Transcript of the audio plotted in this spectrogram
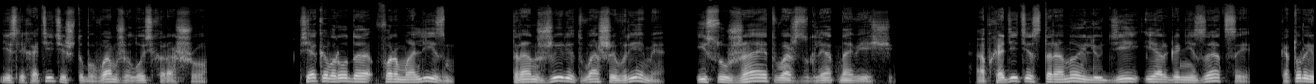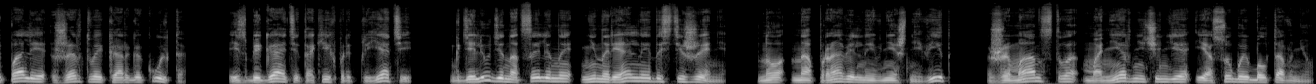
если хотите, чтобы вам жилось хорошо. Всякого рода формализм транжирит ваше время и сужает ваш взгляд на вещи. Обходите стороной людей и организации, которые пали жертвой карго-культа. Избегайте таких предприятий, где люди нацелены не на реальные достижения, но на правильный внешний вид, жеманство, манерничанье и особую болтовню.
